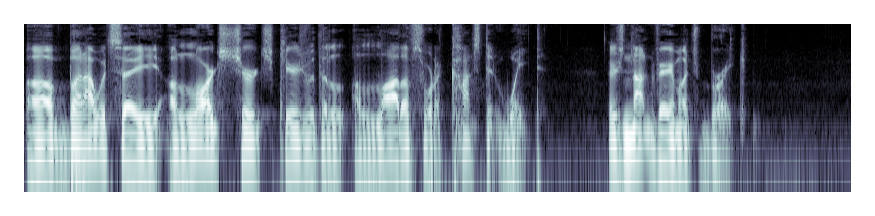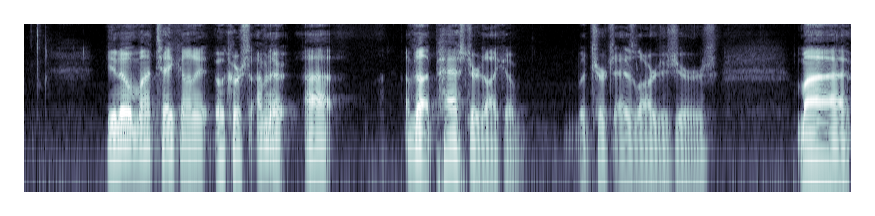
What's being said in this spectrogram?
Uh, but I would say a large church carries with it a, a lot of sort of constant weight. There's not very much break. You know, my take on it. Of course, I've never, uh, I've not pastored like a, a church as large as yours. My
